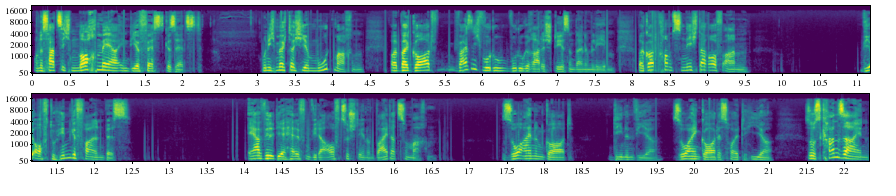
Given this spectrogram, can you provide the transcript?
Und es hat sich noch mehr in dir festgesetzt. Und ich möchte euch hier Mut machen, weil bei Gott, ich weiß nicht, wo du, wo du gerade stehst in deinem Leben, bei Gott kommt es nicht darauf an, wie oft du hingefallen bist. Er will dir helfen, wieder aufzustehen und weiterzumachen. So einen Gott dienen wir. So ein Gott ist heute hier. So, es kann sein,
